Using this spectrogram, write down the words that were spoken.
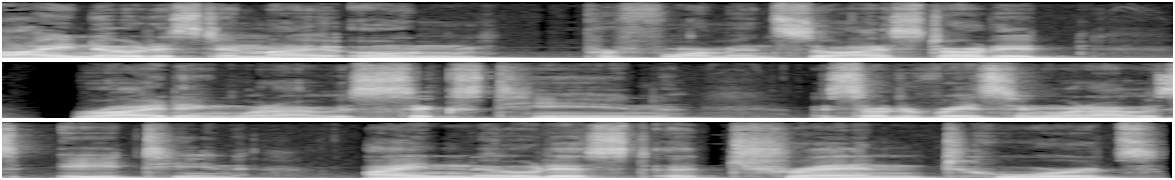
I noticed in my own performance. So I started riding when I was 16. I started racing when I was 18. I noticed a trend towards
